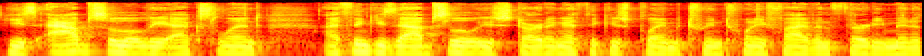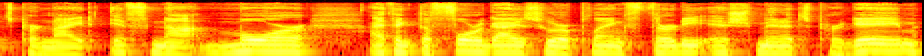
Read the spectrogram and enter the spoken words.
He's absolutely excellent. I think he's absolutely starting. I think he's playing between 25 and 30 minutes per night, if not more. I think the four guys who are playing 30 ish minutes per game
